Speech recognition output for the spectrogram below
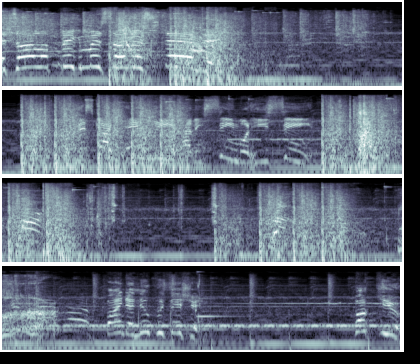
It's all a big misunderstanding. This guy can't leave having seen what he's seen. Find a new position! Fuck you!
